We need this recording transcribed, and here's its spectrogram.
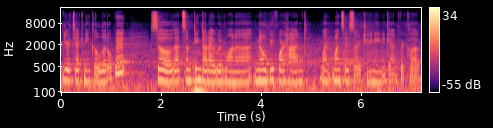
your technique a little bit. So that's something that i would want to know beforehand when once i start training again for club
